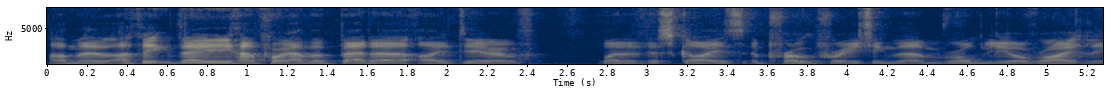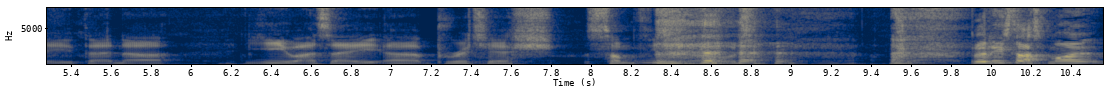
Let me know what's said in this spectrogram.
Um, I think they have probably have a better idea of whether this guy's appropriating them wrongly or rightly than uh, you as a uh, British something. But at least that's my.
